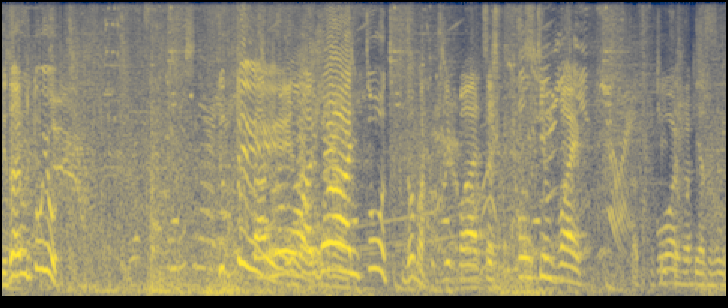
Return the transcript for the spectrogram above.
Кидай ультую! Сюди! Вань, тут! Дома. Єбать, це ж фул тім вайб. Боже. Я живий.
